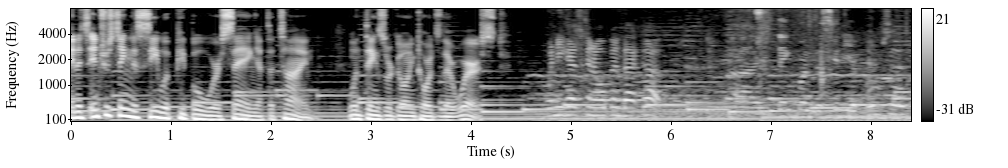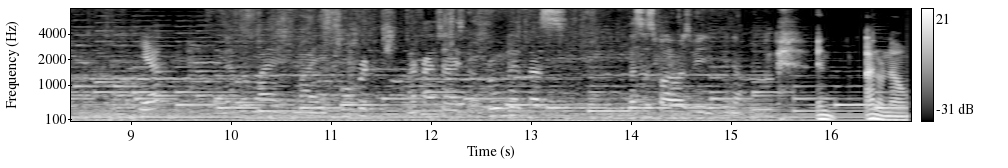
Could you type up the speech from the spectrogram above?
and it's interesting to see what people were saying at the time, when things were going towards their worst. When are you guys gonna open back up? Uh, I think when the city approves it, Yeah. Franchise approves it, that's, that's as far as we, we know. And I don't know,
